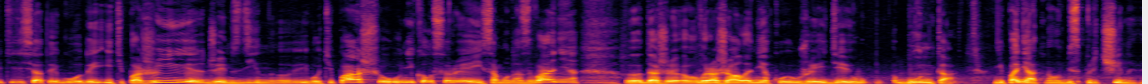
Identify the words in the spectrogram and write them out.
в 50-е годы, и типажи, Джеймс Дин, э, его типаж у Николаса Рэя, и само название э, даже выражало некую уже идею бунта непонятного, без причины.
